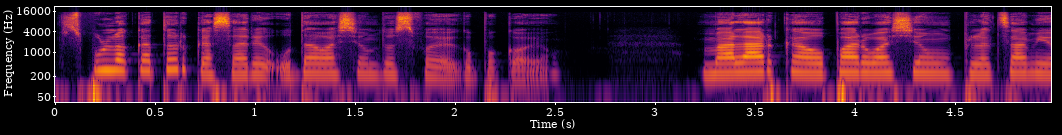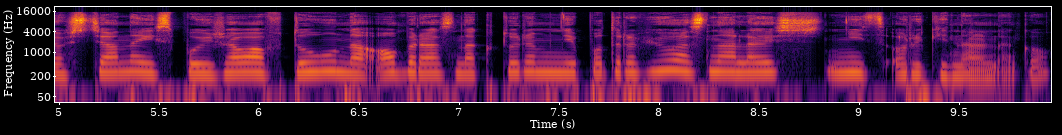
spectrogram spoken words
Współlokatorka Sary udała się do swojego pokoju. Malarka oparła się plecami o ścianę i spojrzała w dół na obraz, na którym nie potrafiła znaleźć nic oryginalnego.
